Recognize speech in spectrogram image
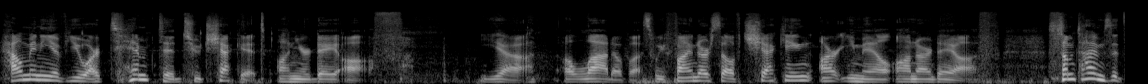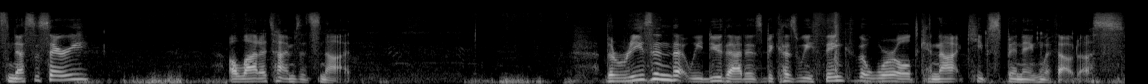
How many of you are tempted to check it on your day off? Yeah, a lot of us. We find ourselves checking our email on our day off. Sometimes it's necessary, a lot of times it's not. The reason that we do that is because we think the world cannot keep spinning without us.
